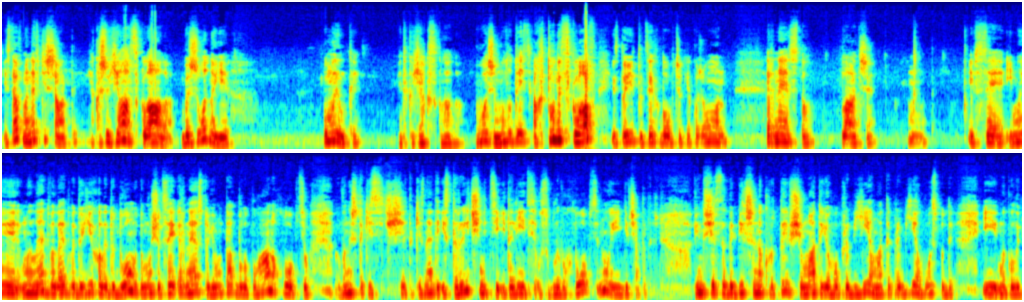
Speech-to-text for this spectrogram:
і став мене втішати. Я кажу, я склала без жодної помилки. Він такий, як склала? Боже, молодець, а хто не склав? І стоїть цей хлопчик. Я кажу, он, Ернесто, плаче. От. І все. І ми, ми ледве-ледве доїхали додому, тому що цей Ернесто, йому так було погано, хлопцю. Вони ж такі ще такі, знаєте, істеричні, ці італійці, особливо хлопці, ну і дівчата теж. Він ще себе більше накрутив, що мати його приб'є, мати приб'є, господи. І ми, коли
